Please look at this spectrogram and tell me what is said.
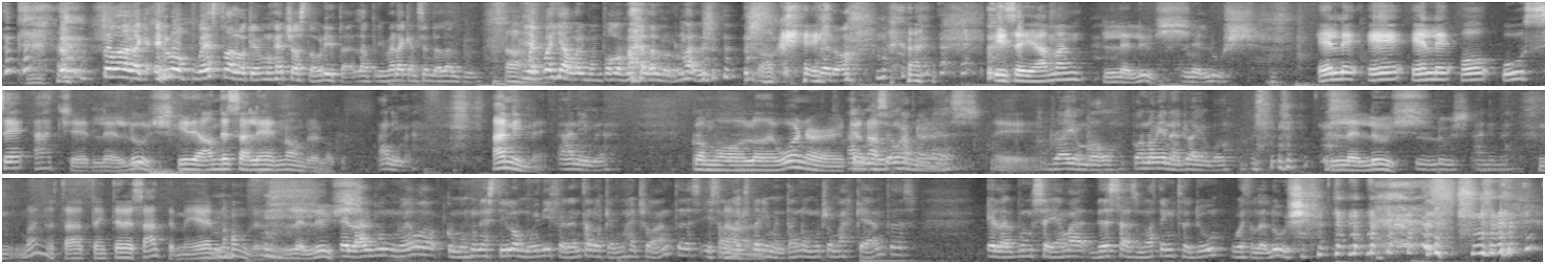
toda la, es lo opuesto a lo que hemos hecho hasta ahorita, la primera canción del álbum. Ajá. Y después ya vuelve un poco más a lo normal. Ok. Pero y se llaman Lelouch. Lelouch. L-E-L-O-U-C-H. Lelouch. ¿Y de dónde sale el nombre, loco? Anime. Anime. Anime. Como lo de Warner, canal Warner. Eh, Dragon Ball. Pues no viene de Dragon Ball. Lelouch. Lelouch, anime. Bueno, está, está interesante, me llega el nombre. Lelouch. El álbum nuevo, como es un estilo muy diferente a lo que hemos hecho antes y estamos Ajá. experimentando mucho más que antes. El álbum se llama This Has Nothing to Do with Lelouch.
